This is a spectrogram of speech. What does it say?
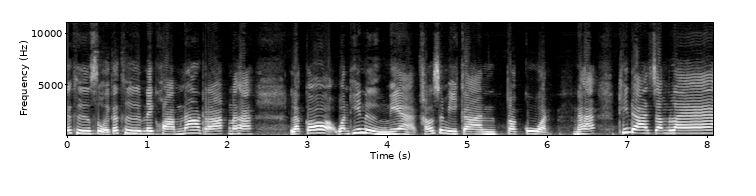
ก็คือสวยก็คือในความน่ารักนะคะ แล้วก็วันที่หนึ่งเนี่ยเขาจะมีการประกวดนะคะทิดาจำแรง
